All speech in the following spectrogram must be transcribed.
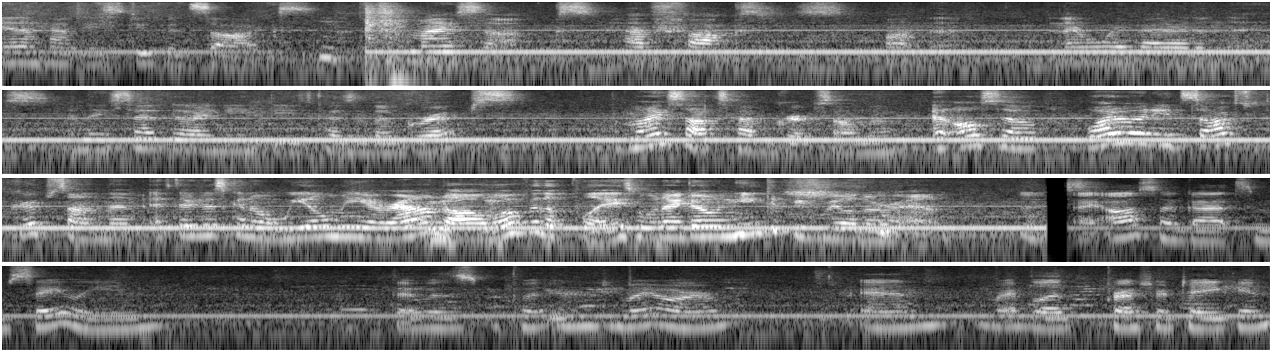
And I have these stupid socks. My socks have foxes on them, and they're way better than this. And they said that I need these because of the grips. But my socks have grips on them. And also, why do I need socks with grips on them if they're just gonna wheel me around all over the place when I don't need to be wheeled around? I also got some saline that was put into my arm and my blood pressure taken.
